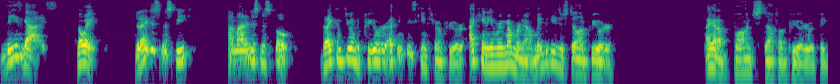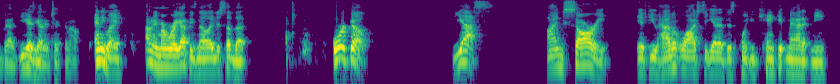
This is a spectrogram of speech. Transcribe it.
These guys. No, wait. Did I just misspeak? I might have just misspoke. Did I come through on the pre order? I think these came through on pre order. I can't even remember now. Maybe these are still on pre order. I got a bunch of stuff on pre order with Big Bad. You guys got to check them out. Anyway, I don't even remember where I got these now. I just said that. Orko. Yes. I'm sorry. If you haven't watched it yet at this point, you can't get mad at me.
